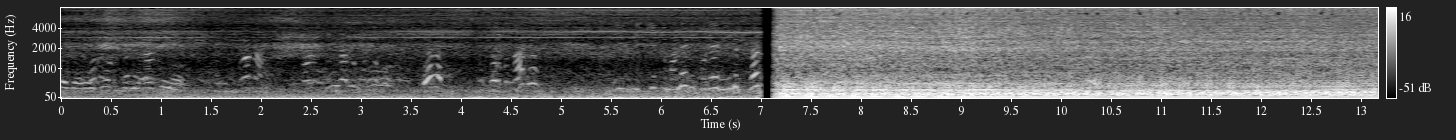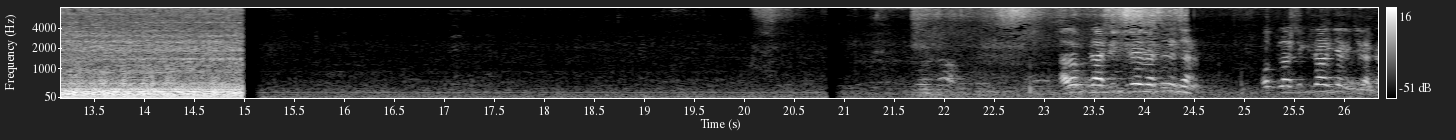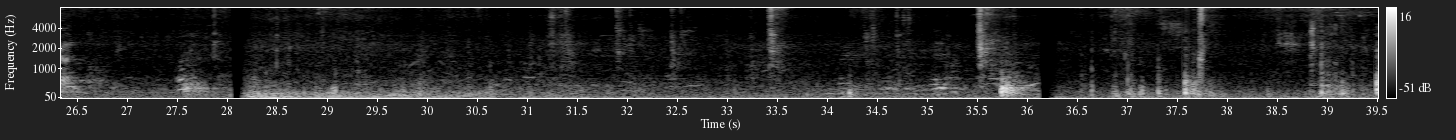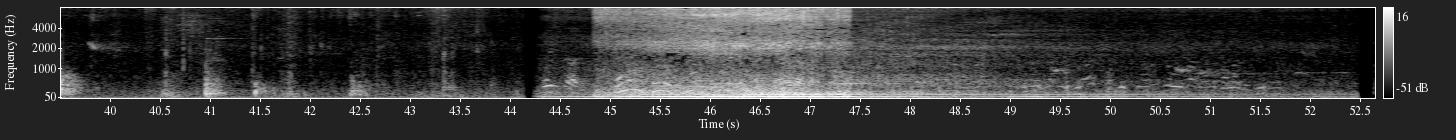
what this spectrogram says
Adam plastik küreği versene canım. O plastik küreği gel iki dakika.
